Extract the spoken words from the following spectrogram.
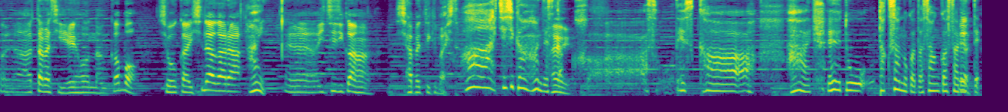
うん、新しい絵本なんかも紹介しながら、はい。えー、1時間半喋ってきました。はあ、1時間半ですか。はい、はあ、そうですか。はい、えっ、ー、とたくさんの方参加されて。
